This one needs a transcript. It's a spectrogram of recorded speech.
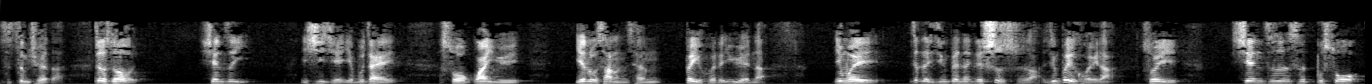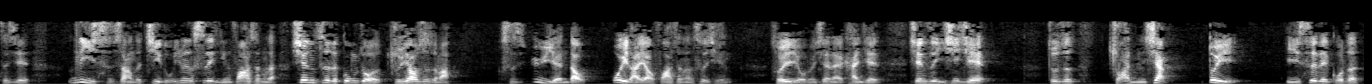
是正确的。这个时候，先知以西结也不再说关于耶路撒冷城被毁的预言了，因为这个已经变成一个事实了，已经被毁了。所以，先知是不说这些历史上的记录，因为事情已经发生了。先知的工作主要是什么？是预言到未来要发生的事情。所以我们现在看见先知以西结就是转向对。以色列国的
